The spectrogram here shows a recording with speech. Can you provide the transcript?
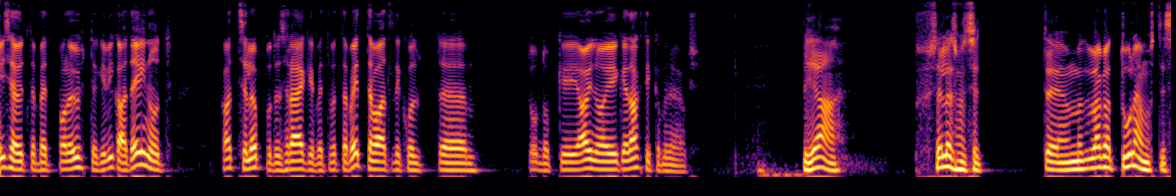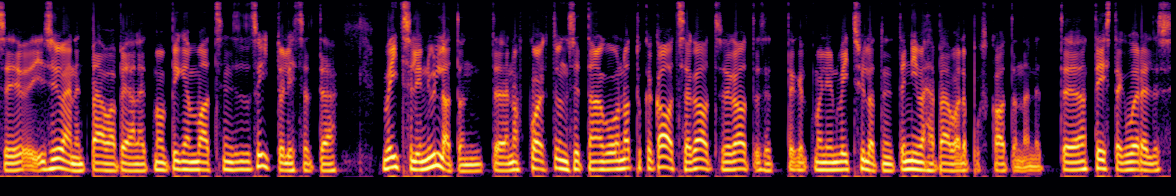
ise ütleb, et pole ühtegi viga teinud, katse lõppudes räägib, et võtab ettevaatlikult, tundubki ainuõige taktika minu jaoks. jaa, selles mõttes, et ma väga tulemustesse ei süvenenud päeva peale, et ma pigem vaatasin seda sõitu lihtsalt ja veits olin üllatunud, noh, kogu aeg tundus, et ta nagu natuke kaotas ja kaotas ja kaotas, et tegelikult ma olin veits üllatunud, et ta nii vähe päeva lõpuks kaotanud on, et jah, teistega võrreldes.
